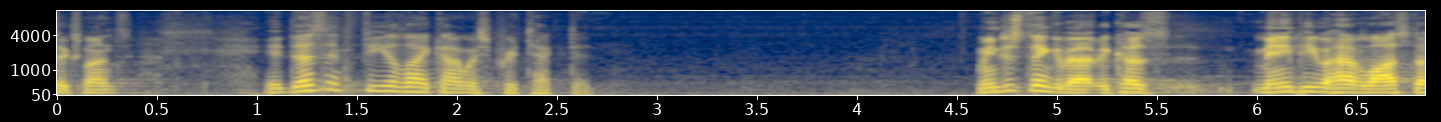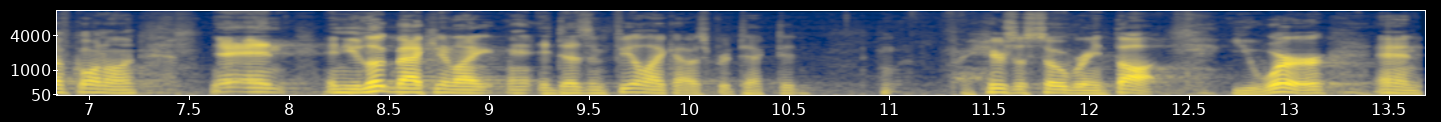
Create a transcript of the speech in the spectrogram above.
six months, it doesn't feel like I was protected. I mean, just think about it because many people have a lot of stuff going on. And, and you look back and you're like, it doesn't feel like I was protected. Here's a sobering thought you were, and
